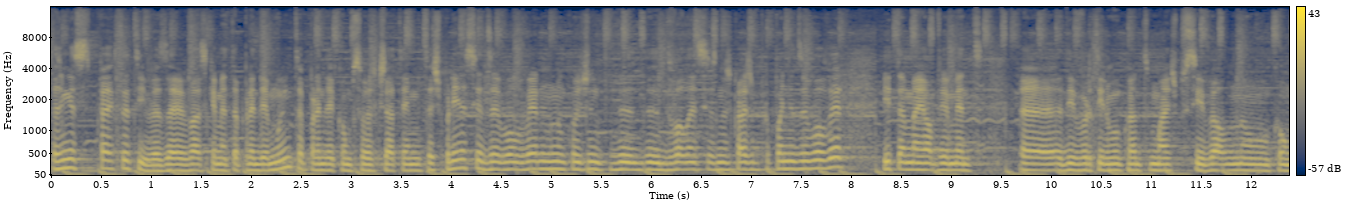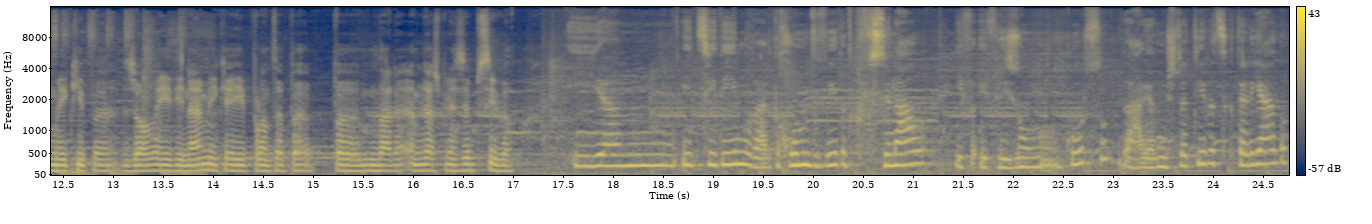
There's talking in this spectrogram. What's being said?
As minhas expectativas é basicamente aprender muito, aprender com pessoas que já têm muita experiência, desenvolver-me num conjunto de, de, de, valências nas quais me proponho desenvolver e também, obviamente, uh, divertir-me o quanto mais possível num, com uma equipa jovem e dinâmica e pronta para, para me dar a melhor experiência possível. E, um, e, decidi mudar de rumo de vida, de profissional e, e, fiz um curso da área administrativa, de secretariado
